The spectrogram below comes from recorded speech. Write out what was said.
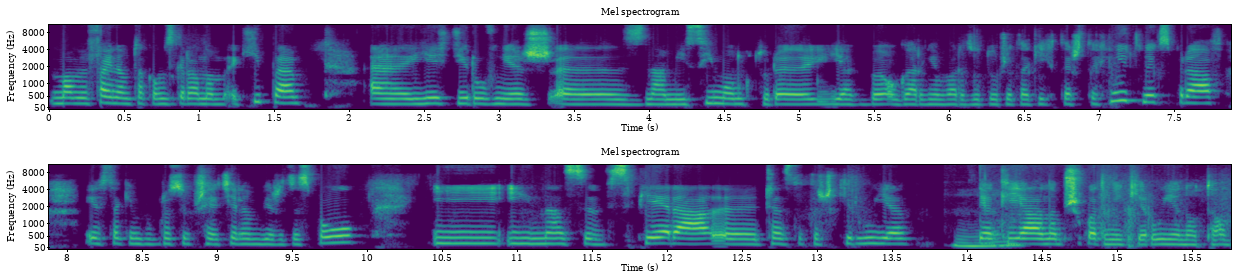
mamy fajną taką zgraną ekipę. E, jeździ również e, z nami Simon, który jakby ogarnia bardzo dużo takich też technicznych spraw, jest takim po prostu przyjacielem wiesz, zespołu i, i nas wspiera, e, często też kieruje. Jak Mhm. ja na przykład nie kieruję, no to,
